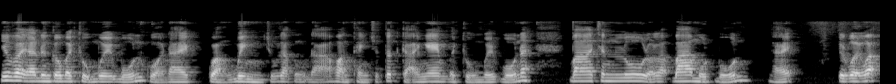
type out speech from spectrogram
Như vậy là đường cầu bạch thủ 14 của đài Quảng Bình chúng ta cũng đã hoàn thành cho tất cả anh em bạch thủ 14 này. Ba chân lô đó là 314 đấy tuyệt vời quá.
